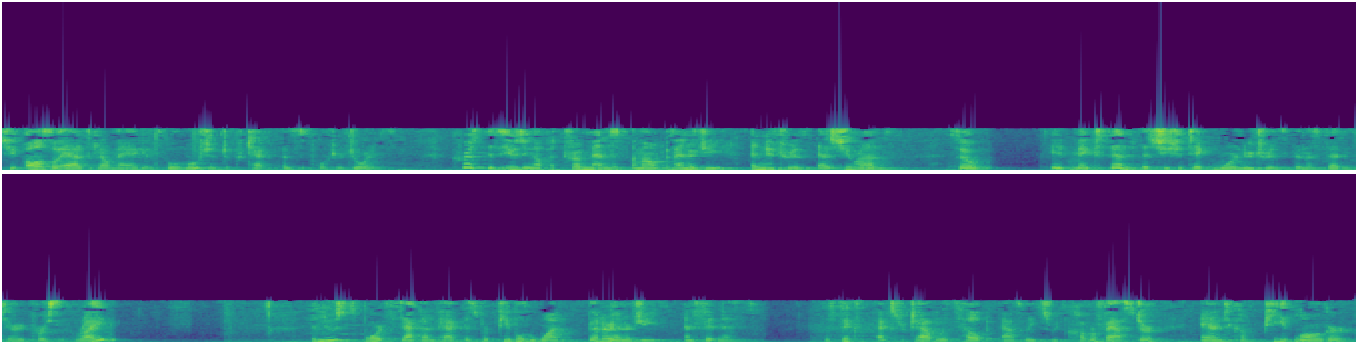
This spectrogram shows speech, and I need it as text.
She also adds CalMag in Full Motion to protect and support her joints. Chris is using up a tremendous amount of energy and nutrients as she runs. So it makes sense that she should take more nutrients than a sedentary person, right? The new Sports Stack on Pack is for people who want better energy and fitness. The six extra tablets help athletes recover faster and compete longer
